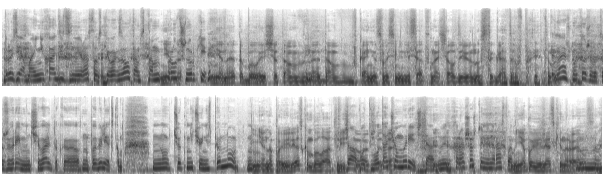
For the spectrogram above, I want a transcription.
Друзья мои, не ходите на Ярославский вокзал, там, там Не, прут ну- шнурки. Не, ну это было еще там, на- там в конец 80-х, начало 90-х годов. Поэтому... Ты знаешь, мы тоже в это же время ночевали, только на Павелецком. Ну, что-то ничего не спер. Ну, Не, на Павелецком было отлично да, вот, вообще, вот о да. чем и речь, да. Ну, Хорошо, что не на Ярославском. Мне Павелецкий нравился.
